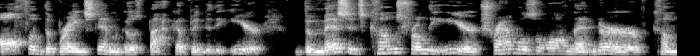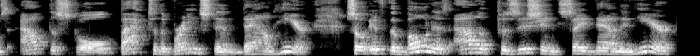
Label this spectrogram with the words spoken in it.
off of the brain stem and goes back up into the ear. The message comes from the ear, travels along that nerve, comes out the skull, back to the brain stem down here. So if the bone is out of position, say down in here,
